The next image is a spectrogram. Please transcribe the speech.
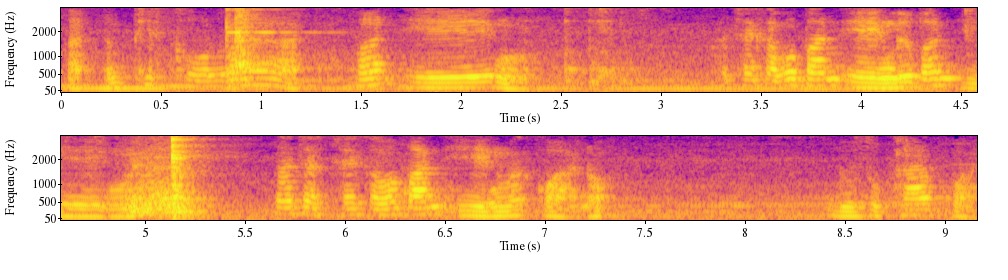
ผัดน้ำพริกโคราชบ้านเองใช้คำว่าบ้านเองหรือบ้านเองนะน่าจะใช้คำว่าบ้านเองมากกว่าเนาะ ดูสุภาพกว่า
